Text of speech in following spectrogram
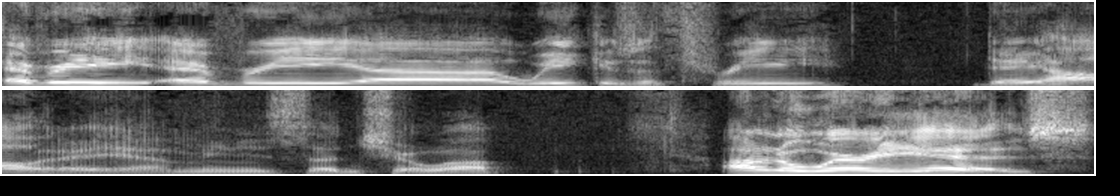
every every uh, week is a three day holiday. I mean, he doesn't show up. I don't know where he is.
